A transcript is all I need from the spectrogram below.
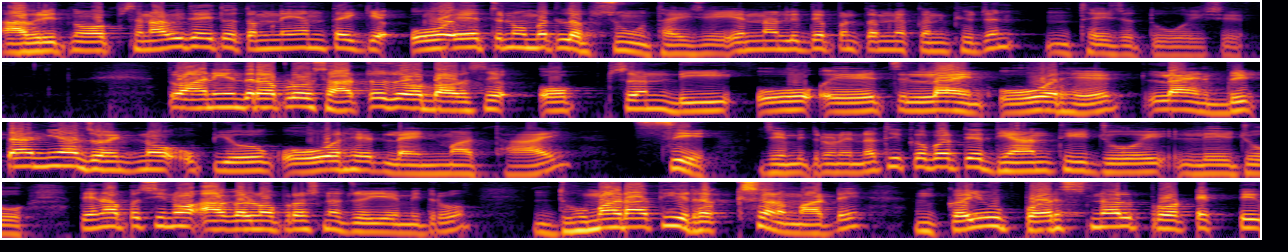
આવી રીતનો ઓપ્શન આવી જાય તો તમને એમ થાય કે ઓ એચનો મતલબ શું થાય છે? એના લીધે પણ તમને કન્ફ્યુઝન થઈ જતું હોય છે. તો આની અંદર આપણો સાચો જવાબ આવશે option D O H line overhead line Britannia જોઈન્ટનો ઉપયોગ ઓવરહેડ લાઇનમાં થાય છે જે મિત્રોને નથી ખબર તે ધ્યાનથી જોઈ લેજો. તેના પછીનો આગળનો પ્રશ્ન જોઈએ મિત્રો. ધુમાડાથી રક્ષણ માટે કયું પર્સનલ પ્રોટેક્ટિવ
